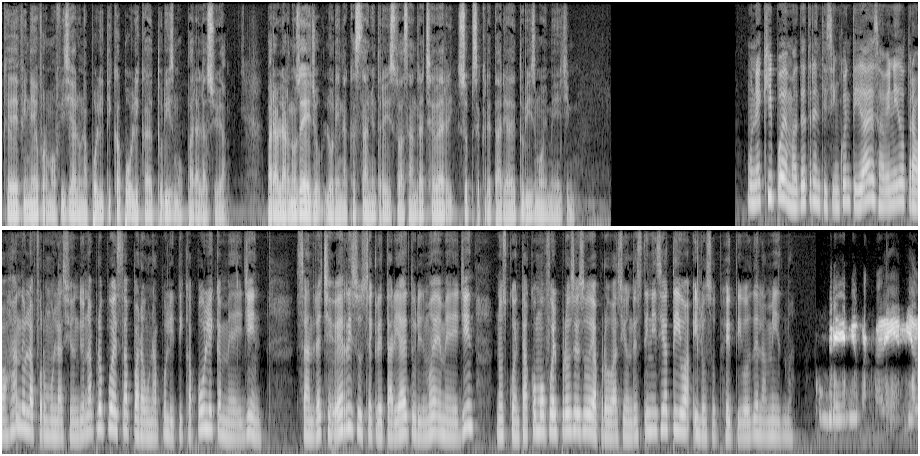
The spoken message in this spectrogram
que define de forma oficial una política pública de turismo para la ciudad. Para hablarnos de ello, Lorena Castaño entrevistó a Sandra Echeverry, subsecretaria de Turismo de Medellín. Un equipo de más de 35 entidades ha venido trabajando en la formulación de una propuesta para una política pública en Medellín. Sandra Echeverry, subsecretaria de Turismo de Medellín, nos cuenta cómo fue el proceso de aprobación de esta iniciativa y los objetivos de la misma. Con gremios, academias,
